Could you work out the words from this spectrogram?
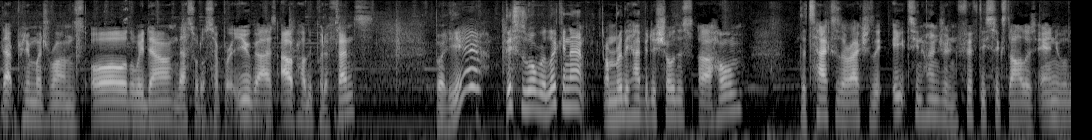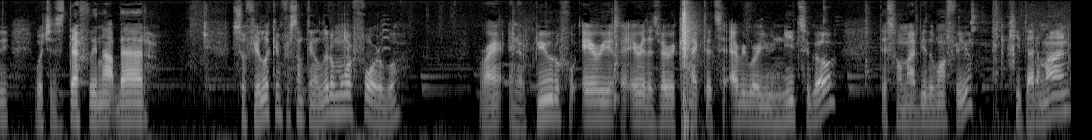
that pretty much runs all the way down. That's what'll separate you guys. I would probably put a fence. But yeah, this is what we're looking at. I'm really happy to show this uh, home. The taxes are actually $1,856 annually, which is definitely not bad. So if you're looking for something a little more affordable, right, in a beautiful area, an area that's very connected to everywhere you need to go, this one might be the one for you. Keep that in mind.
